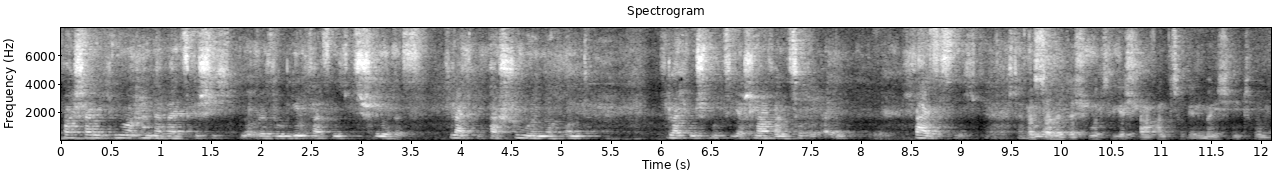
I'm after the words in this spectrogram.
Wahrscheinlich nur Handarbeitsgeschichten oder so, jedenfalls nichts Schweres. Vielleicht ein paar Schuhe noch und vielleicht ein schmutziger Schlafanzug. Ich weiß es nicht. Herr Was soll der schmutzige Schlafanzug in München tun?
